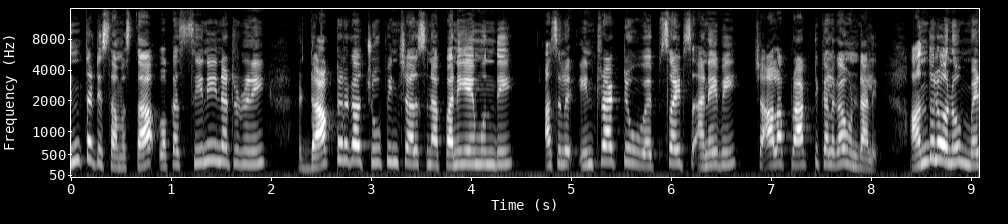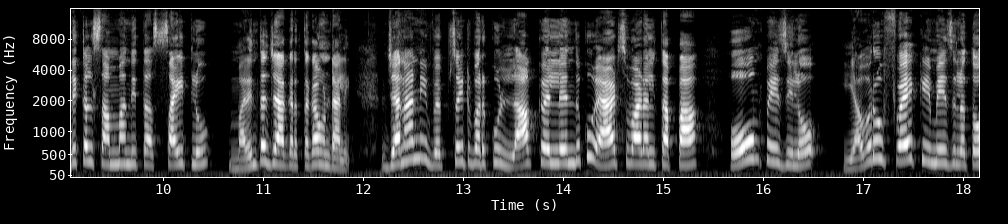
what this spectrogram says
ఇంతటి సంస్థ ఒక సినీ నటుడిని డాక్టర్గా చూపించాల్సిన పని ఏముంది? అసలు ఇంటరాక్టివ్ వెబ్సైట్స్ అనేవి చాలా ప్రాక్టికల్గా ఉండాలి. అందులోనూ మెడికల్ సంబంధిత సైట్లు మరింత జాగ్రత్తగా ఉండాలి. జనాన్ని వెబ్సైట్ వరకు లాక్ వెళ్ళేందుకు యాడ్స్ వాడాలి తప్ప హోమ్ పేజీలో ఎవరు ఫేక్ ఇమేజ్లతో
